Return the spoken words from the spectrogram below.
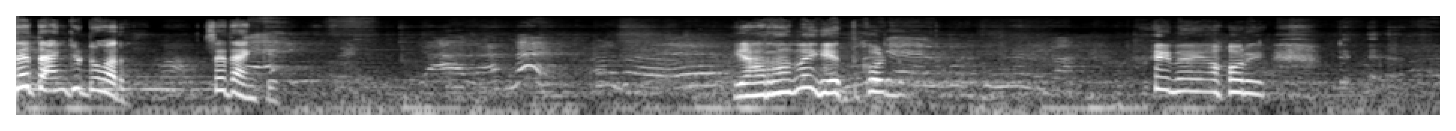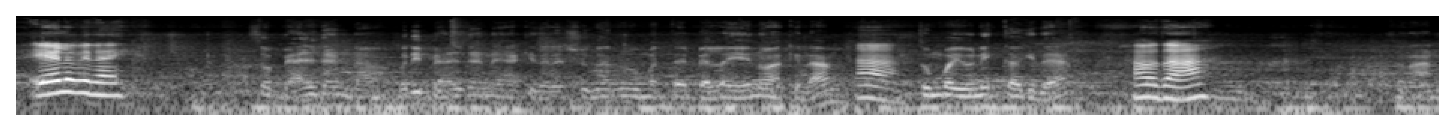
Say thank you to her say thank you ಯಾರನ್ನ ಎತ್ಕೊಂಡು? ವಿನಯ್ ಅವ್ರಿಗೆ. ಹೇಳು ವಿನಯ್. ಸೊ ಬ್ಯಾಲ್ದಣ್ಣ ಬರೀ ಬ್ಯಾಲ್ದಣ್ಣೆ ಹಾಕಿದ್ದಾರೆ. ಶುಗರು ಮತ್ತೆ ಬೆಲ್ಲ ಏನೂ ಹಾಕಿಲ್ಲ. ಹಾಂ. ತುಂಬ ಯುನಿಕ್ ಆಗಿದೆ. ಹೌದಾ? ನಾನು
